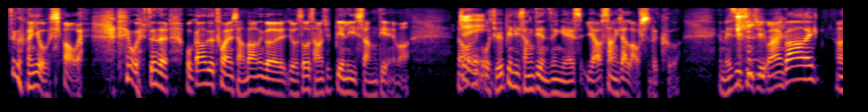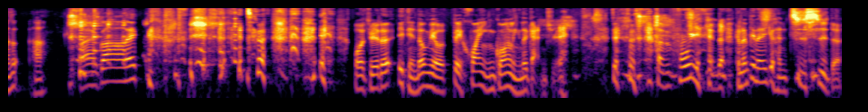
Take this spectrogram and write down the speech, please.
这个很有效哎，因为我真的，我刚刚就突然想到那个，有时候常常去便利商店嘛，然后我觉得便利商店真的也是也要上一下老师的课，每次一进去，晚安光临，然后说啊，晚安光临，就 我觉得一点都没有被欢迎光临的感觉，就是很敷衍的，可能变成一个很制式的。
